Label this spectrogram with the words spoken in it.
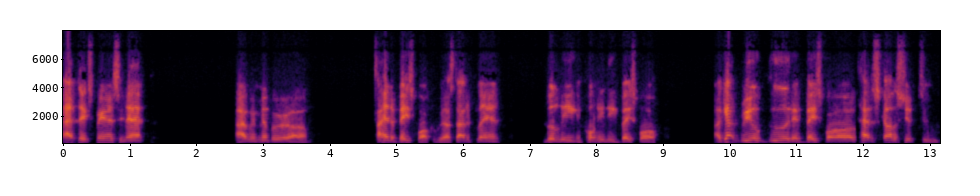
After experiencing that, I remember uh, I had a baseball career. I started playing little league and pony league baseball. I got real good at baseball. Had a scholarship to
